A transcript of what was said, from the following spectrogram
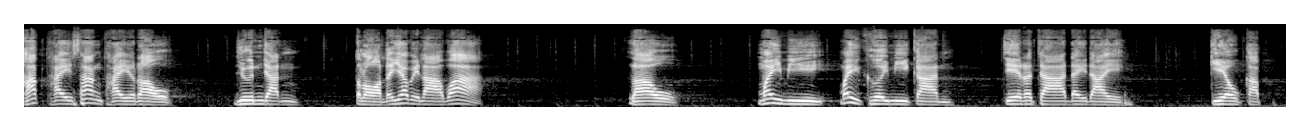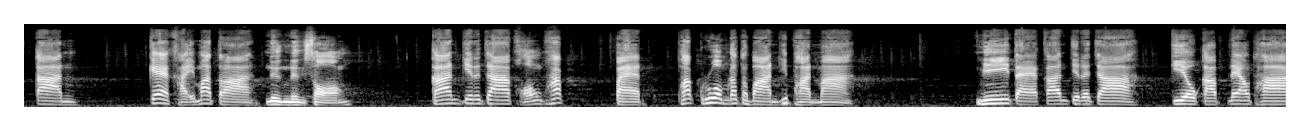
พักไทยสร้างไทยเรายืนยันตลอดระยะเวลาว่า เราไม่มีไม่เคยมีการเจรจาใด ๆ เกี่ยวกับการ แก้ไขมาตรา 112 การเจรจาของพรรค8พรรคร่วมรัฐบาลที่ผ่านมา มีแต่การเจรจาเกี่ยวกับแนวทาง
